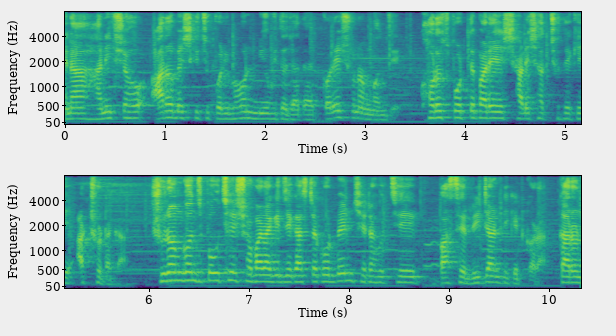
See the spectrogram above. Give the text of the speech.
এনা হানিফ সহ আরও বেশ কিছু পরিবহন নিয়মিত যাতায়াত করে সুনামগঞ্জে। খরচ পড়তে পারে সাড়ে সাতশো থেকে আটশো টাকা। সুনামগঞ্জ পৌঁছে সবার আগে যে কাজটা করবেন সেটা হচ্ছে বাসের রিটার্ন টিকিট করা। কারণ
